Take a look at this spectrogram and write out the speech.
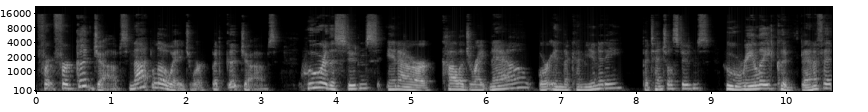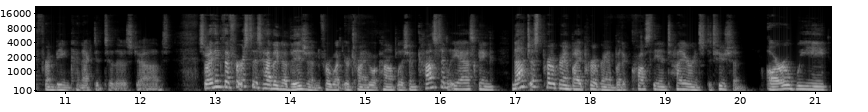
for, for good jobs, not low wage work, but good jobs? Who are the students in our college right now or in the community, potential students, who really could benefit from being connected to those jobs? So I think the first is having a vision for what you're trying to accomplish and constantly asking, not just program by program, but across the entire institution, are we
